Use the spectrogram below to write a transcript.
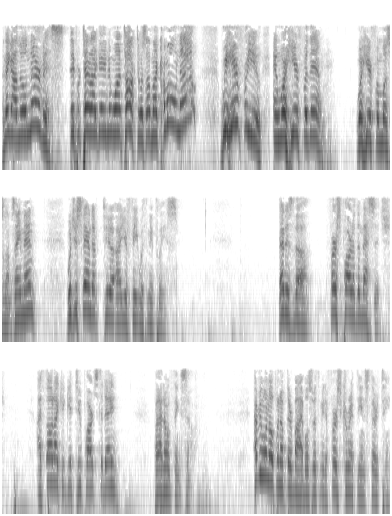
And they got a little nervous. They pretended like they didn't want to talk to us. I'm like, come on now. We're here for you, and we're here for them. We're here for Muslims. Amen? Would you stand up to uh, your feet with me, please? That is the first part of the message. I thought I could get two parts today, but I don't think so. Everyone open up their Bibles with me to 1 Corinthians 13.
